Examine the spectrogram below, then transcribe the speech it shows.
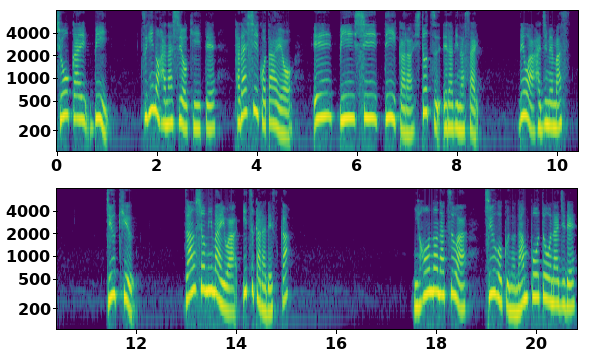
紹介 B 次の話を聞いて正しい答えを A, B, C, D から一つ選びなさい。では始めます。19残暑見舞いはいつからですか？日本の夏は中国の南方と同じで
